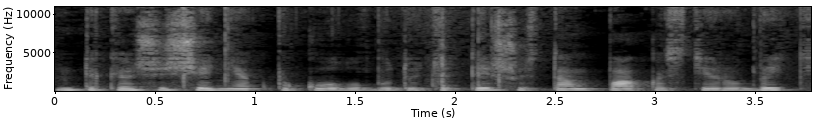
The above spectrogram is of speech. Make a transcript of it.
Ну, таке ощущення, як по колу будуть іти, щось там пакості робити.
